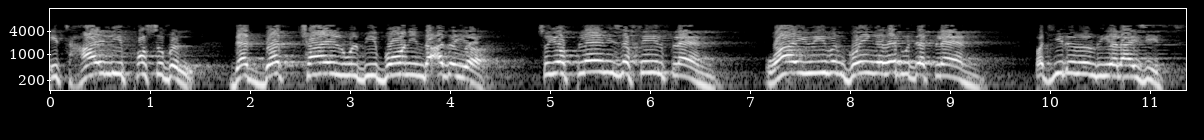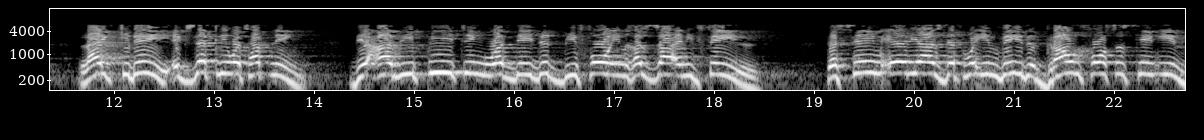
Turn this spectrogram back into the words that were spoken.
it's highly possible that that child will be born in the other year. So your plan is a failed plan. Why are you even going ahead with that plan? But he didn't realize it. Like today, exactly what's happening. They are repeating what they did before in Gaza and it failed. The same areas that were invaded, ground forces came in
